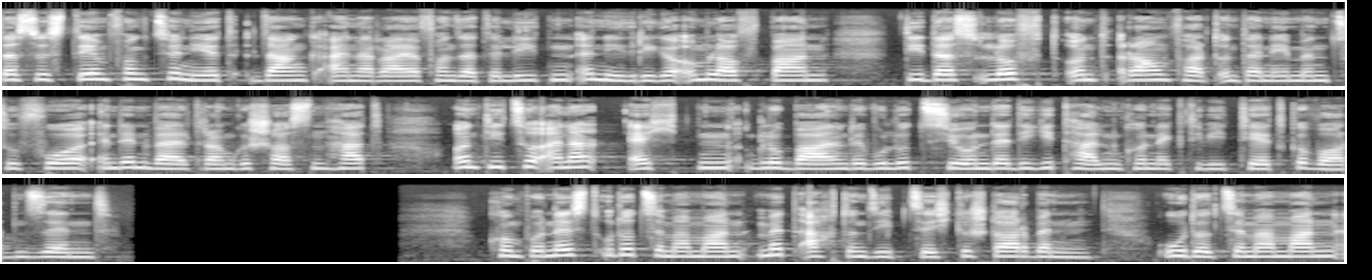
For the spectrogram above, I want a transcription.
Das System funktioniert dank einer Reihe von Satelliten in niedriger Umlaufbahn, die das Luft- und Raumfahrtunternehmen zuvor in den Weltraum geschossen hat und die zu einer echten globalen Revolution der digitalen Konnektivität geworden sind. Komponist Udo Zimmermann mit 78 gestorben. Udo Zimmermann,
